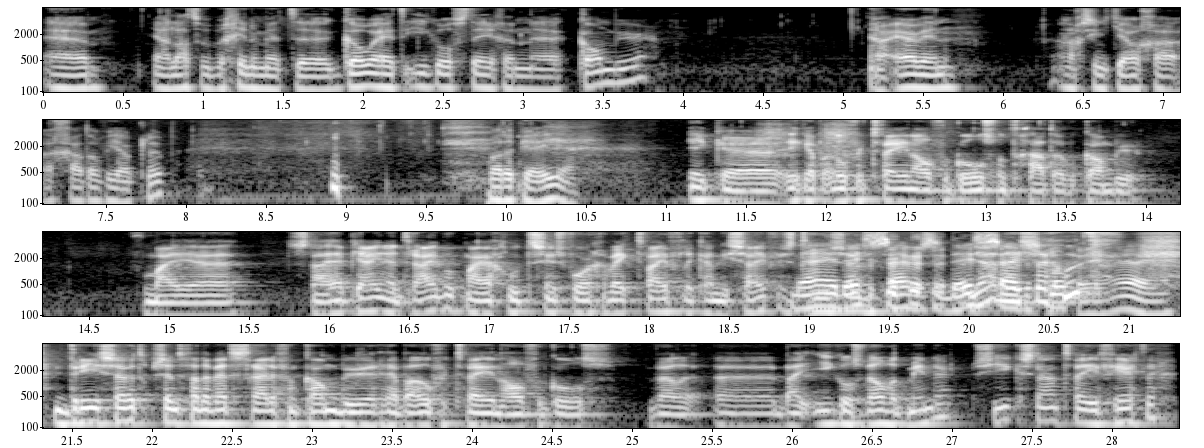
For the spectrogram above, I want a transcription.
Ehm, ja, laten we beginnen met eh, Go Ahead Eagles tegen eh Cambuur. Nou, Erwin, aangezien het jou ga- gaat over jouw club. Wat heb jij hier? Ik, eh, ik heb over 2,5 goals, want het gaat over Cambuur. Voor mij sta, heb jij in het draaiboek, maar ja, goed, sinds vorige week twijfel ik aan die cijfers. Nee, deze 73 cijfers, deze Ja, cijfers zijn kloppen. goed. Ja, ja, ja. 73% van de wedstrijden van Cambuur hebben over 2,5 goals. Wel, bij Eagles wel wat minder, zie ik staan, 42.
